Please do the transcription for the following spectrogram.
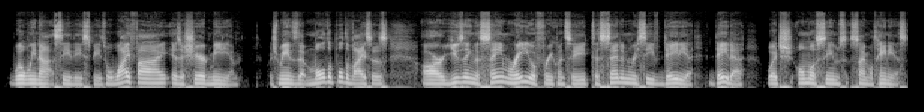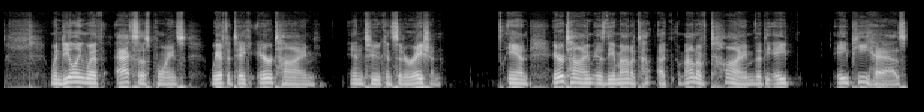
will we not see these speeds? Well, Wi Fi is a shared medium, which means that multiple devices are using the same radio frequency to send and receive data, data which almost seems simultaneous. When dealing with access points, we have to take airtime into consideration. And airtime is the amount of t- uh, amount of time that the A- AP has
